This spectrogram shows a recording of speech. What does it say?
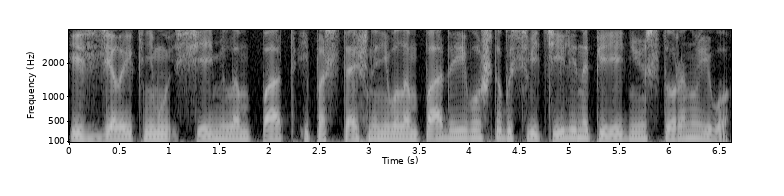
и сделай к нему семь лампад и поставь на него лампады его, чтобы светили на переднюю сторону его.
